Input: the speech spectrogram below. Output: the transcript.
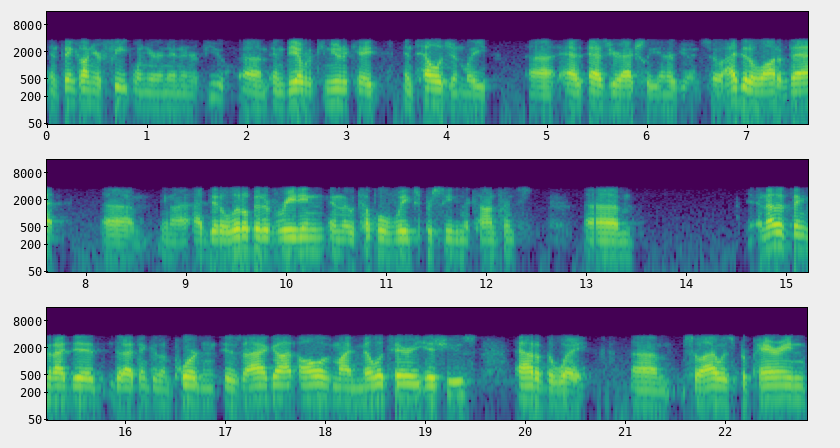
and think on your feet when you're in an interview, um, and be able to communicate intelligently uh, as, as you're actually interviewing. So I did a lot of that. Um, you know, I, I did a little bit of reading in the couple of weeks preceding the conference. Um, another thing that I did that I think is important is I got all of my military issues out of the way. Um, so I was preparing,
